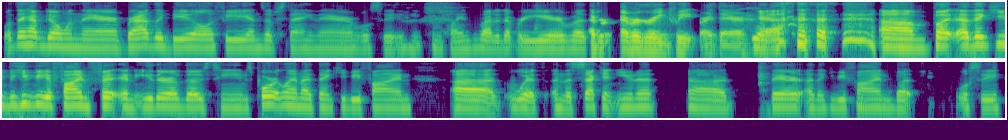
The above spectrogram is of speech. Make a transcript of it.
what they have going there, Bradley Beal, if he ends up staying there, we'll see. He complains about it every year, but Ever, evergreen tweet right there. Yeah, um, but I think he'd be, he'd be a fine fit in either of those teams. Portland, I think he'd be fine uh, with in the second unit. Uh, there, I think he'd be fine, but we'll see.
